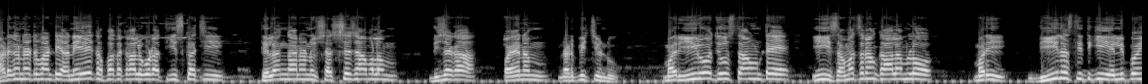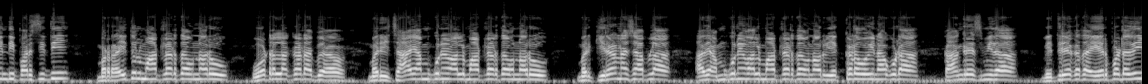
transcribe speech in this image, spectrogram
అడగనటువంటి అనేక పథకాలు కూడా తీసుకొచ్చి తెలంగాణను సస్యశ్యామలం దిశగా పయనం నడిపించిండు. మరి ఈరోజు చూస్తూ ఉంటే ఈ సంవత్సరం కాలంలో మరి దీన స్థితికి వెళ్ళిపోయింది పరిస్థితి. మరి రైతులు మాట్లాడుతూ ఉన్నారు హోటళ్ళ కాడ మరి ఛాయ్ అమ్ముకునే వాళ్ళు మాట్లాడుతూ ఉన్నారు మరి కిరాణా షాప్ల అది అమ్ముకునే వాళ్ళు మాట్లాడుతూ ఉన్నారు ఎక్కడ పోయినా కూడా కాంగ్రెస్ మీద వ్యతిరేకత ఏర్పడ్డది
